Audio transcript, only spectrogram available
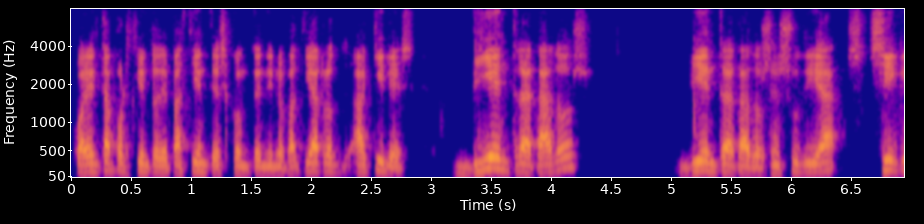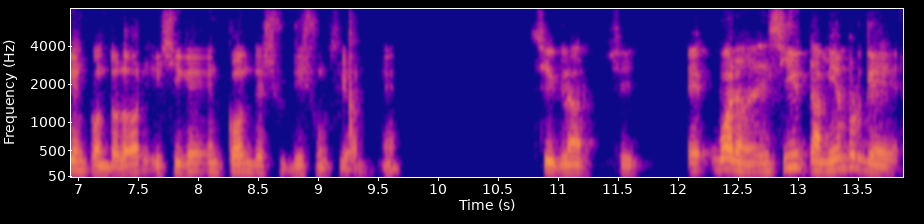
40 de pacientes con tendinopatía Aquiles bien tratados bien tratados en su día, siguen con dolor y siguen con disfunción. ¿eh? Sí, claro, sí. Eh, bueno, en sí también porque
